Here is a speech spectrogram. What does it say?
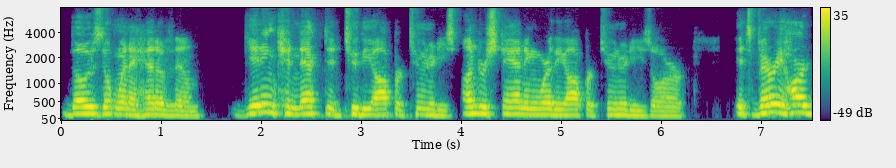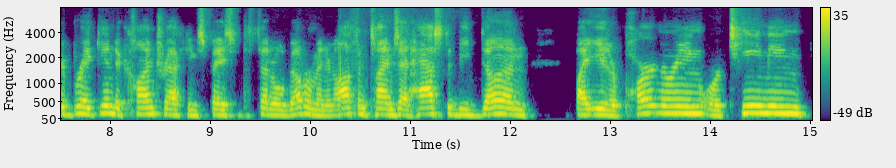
those that went ahead of them, getting connected to the opportunities, understanding where the opportunities are. It's very hard to break into contracting space with the federal government. And oftentimes that has to be done by either partnering or teaming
